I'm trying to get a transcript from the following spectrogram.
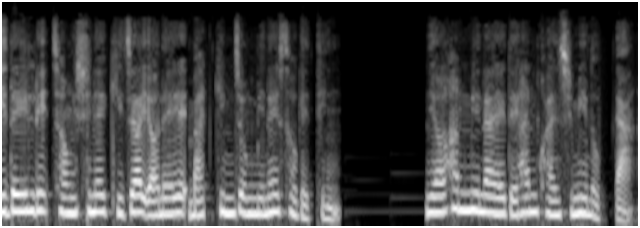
이데일리 정신의 기자 연애의 맛 김종민의 소개팅. 녀 황미나에 대한 관심이 높다.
